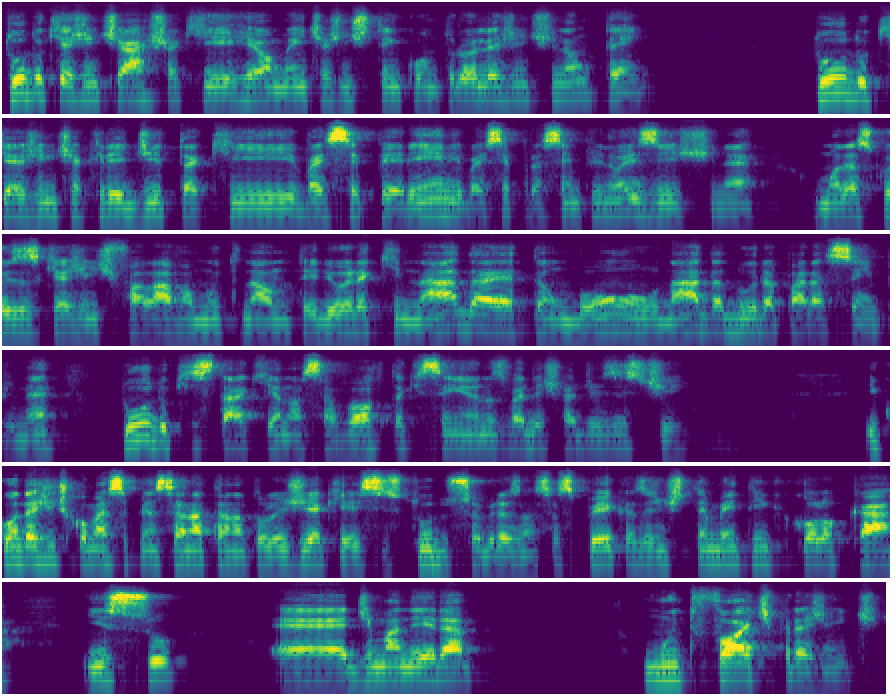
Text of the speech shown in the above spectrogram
Tudo que a gente acha que realmente a gente tem controle, a gente não tem. Tudo que a gente acredita que vai ser perene, vai ser para sempre, não existe, né? Uma das coisas que a gente falava muito na aula anterior é que nada é tão bom ou nada dura para sempre, né? Tudo que está aqui à nossa volta, daqui 100 anos vai deixar de existir. E quando a gente começa a pensar na tanatologia, que é esse estudo sobre as nossas percas, a gente também tem que colocar isso é, de maneira muito forte para a gente.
